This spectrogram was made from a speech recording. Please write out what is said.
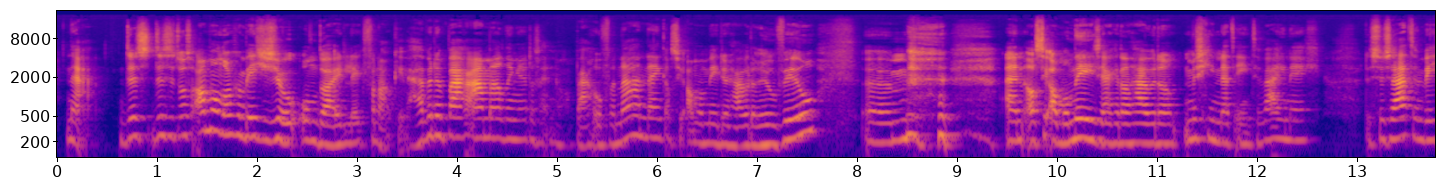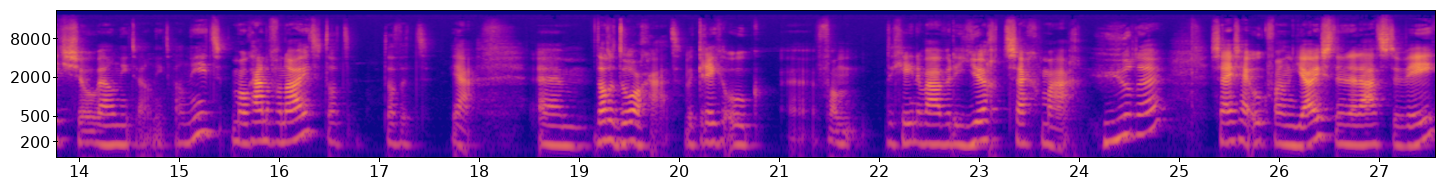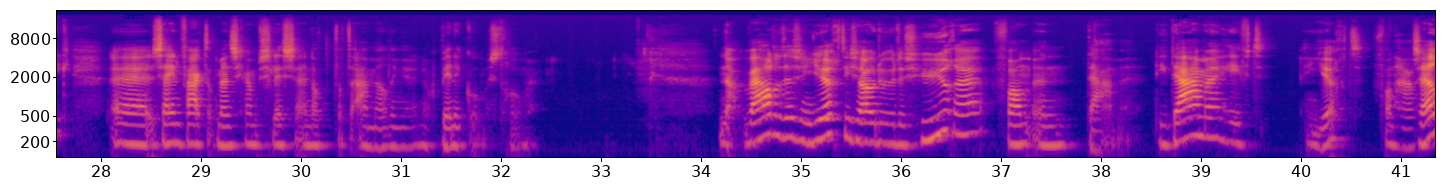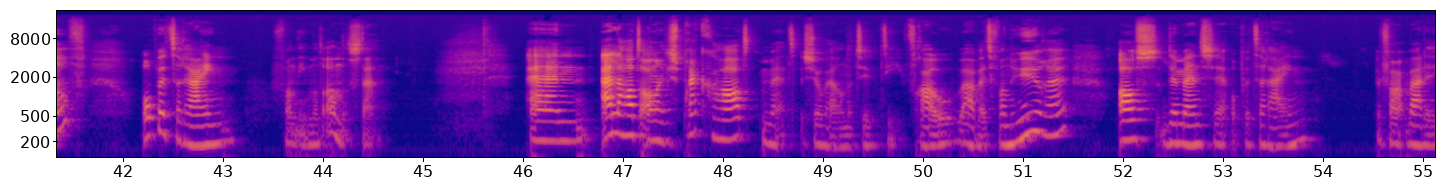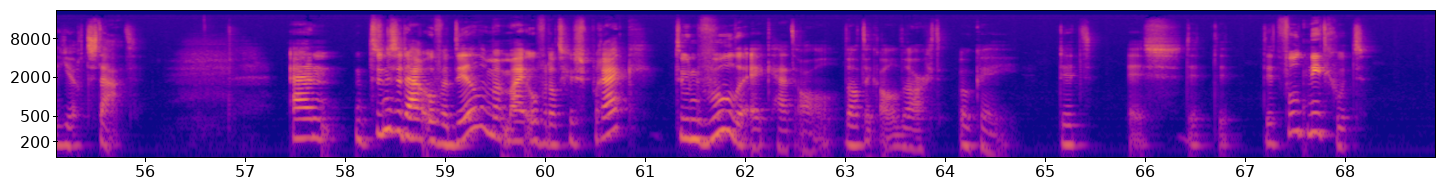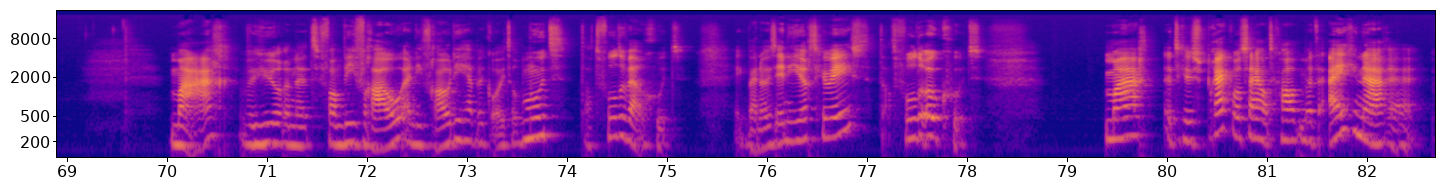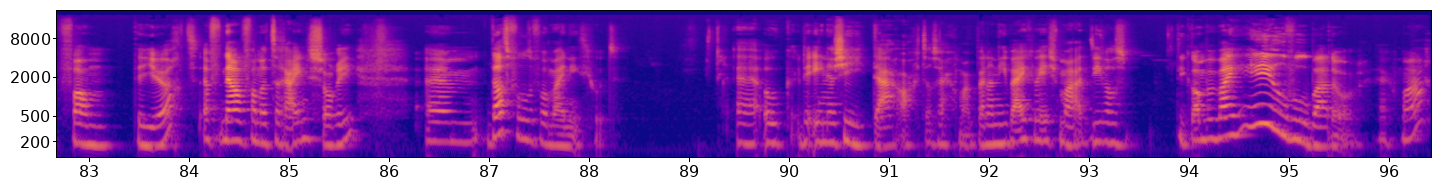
Nou, dus, dus het was allemaal nog een beetje zo onduidelijk. Van nou, oké, we hebben een paar aanmeldingen. Er zijn nog een paar over na denken. Als die allemaal meedoen, houden we er heel veel. Um, en als die allemaal nee zeggen, dan houden we dan misschien net één te weinig. Dus we zaten een beetje zo wel, niet, wel, niet, wel, niet. Maar we gaan ervan uit dat, dat, het, ja, um, dat het doorgaat. We kregen ook uh, van degene waar we de jurt, zeg maar, huurden. Zij zei ook van juist in de laatste week uh, zijn vaak dat mensen gaan beslissen en dat, dat de aanmeldingen nog binnenkomen stromen. Nou, wij hadden dus een jurt, die zouden we dus huren van een dame. Die dame heeft een jurt van haarzelf op het terrein van iemand anders staan. En Elle had al een gesprek gehad met zowel natuurlijk die vrouw waar we het van huren, als de mensen op het terrein waar de jurt staat. En toen ze daarover deelde met mij over dat gesprek, toen voelde ik het al. Dat ik al dacht: oké, dit is, dit, dit, dit voelt niet goed. Maar we huren het van die vrouw en die vrouw die heb ik ooit ontmoet. Dat voelde wel goed. Ik ben nooit in de jurt geweest. Dat voelde ook goed. Maar het gesprek wat zij had gehad met de eigenaren van de jurt, of nou van het terrein, sorry, um, dat voelde voor mij niet goed. Uh, ook de energie daarachter, zeg maar. Ik ben er niet bij geweest, maar die, was, die kwam bij mij heel voelbaar door, zeg maar.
